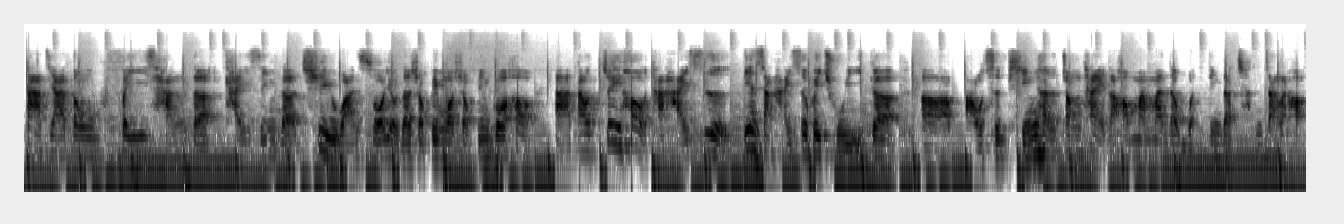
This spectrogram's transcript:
大家都非常的开心的去玩所有的 shopping mall shopping 过后啊，到最后它还是电商还是会处于一个呃保持平衡的状态，然后慢慢的稳定的成长了哈，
